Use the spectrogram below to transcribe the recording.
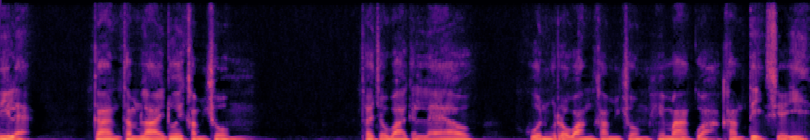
นี่แหละ การทำลายด้วยคำชม ถ้าจะว่ากันแล้ว ควรระวังคำชมให้มากกว่าคำติเสียอีก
